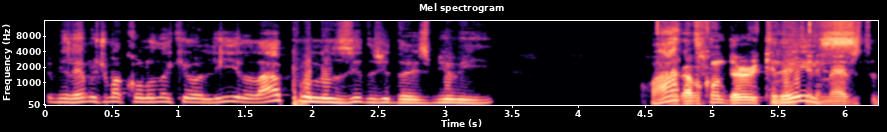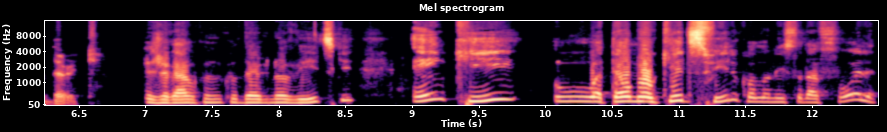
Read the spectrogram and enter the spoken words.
Eu me lembro de uma coluna que eu li lá pelos idos de 2004. Jogava com o Dirk, né? Aquele do Dirk. Ele jogava com, com o Dirk Nowitzki, em que o, até o meu Kids Filho, colunista da Folha,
